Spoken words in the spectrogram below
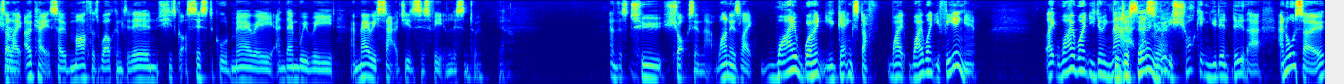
So like, okay, so Martha's welcomed it in. She's got a sister called Mary, and then we read, and Mary sat at Jesus' feet and listened to him. Yeah. And there's two shocks in that. One is like, why weren't you getting stuff? Why why weren't you feeding him? Like, why weren't you doing that? That's there. really shocking. You didn't do that. And also,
